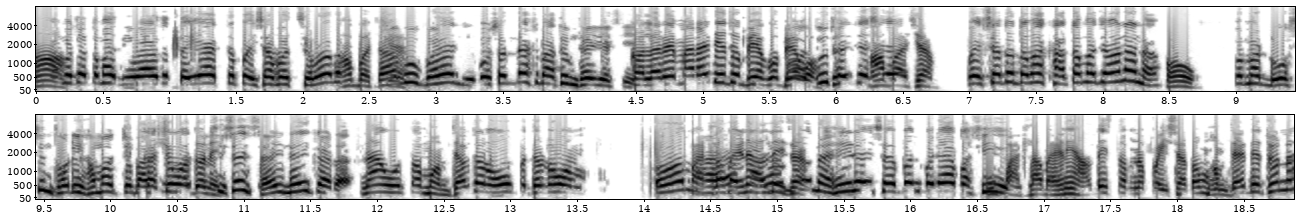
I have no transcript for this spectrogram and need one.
હા. તો તમારી દિવાળો તો તૈયાર છે પૈસા બચશે બરાબર? હા ધાબુ ભરે જ ઓ બાથરૂમ થઈ જશે. કલરે મારા દેજો ભેગો ભેગો. બધું થઈ હા જશે પૈસા તો તમારા ખાતામાં જવાના ને. હોવ. પણ મારા ડોસીને થોડી સમજ કશો વાંધો નહીં. સહી નહીં કરે. ના હું તો સમજાવતો ને હું થોડું આમ પાટલા ભાઈને હાલ દઈશ. નહીં નહીં સરપંચ બન્યા પછી. પાટલા ભાઈને આલ દઈશ તમને પૈસા તો સમજાવી દેજો ને.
